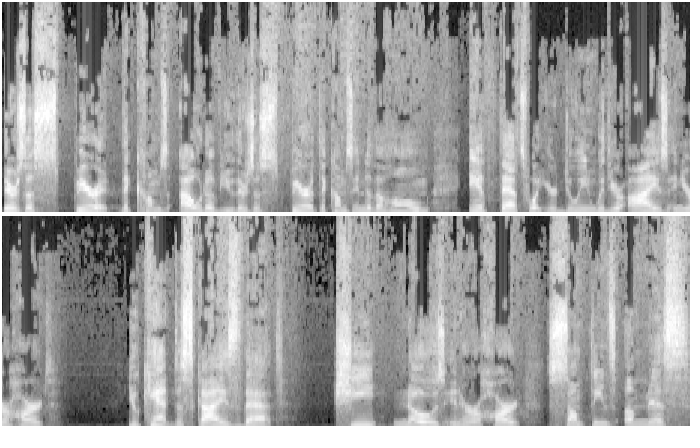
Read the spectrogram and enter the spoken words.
There's a spirit that comes out of you, there's a spirit that comes into the home if that's what you're doing with your eyes and your heart. You can't disguise that. She knows in her heart something's amiss.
